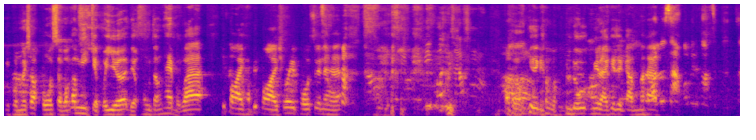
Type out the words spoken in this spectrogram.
มีคนไม่ชอบโพสต์แต่ว่าก็มีเก็บไว้เยอะเดี๋ยวคงต้องให้แบบว่าพี่ปอยครับพี่ปอยช่วยโพสต์ด้วยนะฮะพี่พูดแล้วค่ะกิจกรรมของลูกมีหลายกิจกรรมเพราะมากว่าลูกสาวก็เป็นความสนใจ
